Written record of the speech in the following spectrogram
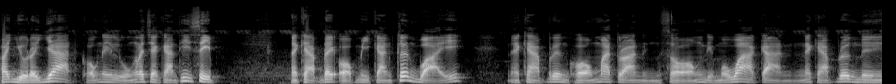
พระยุรญาติของในหลวงรัชกาลที่ 10นะครับได้ออกมีการเคลื่อนไหวนะครับเรื่องของมาตรา1 2เดี๋ยวมาว่ากันนะครับเรื่องหนึ่ง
